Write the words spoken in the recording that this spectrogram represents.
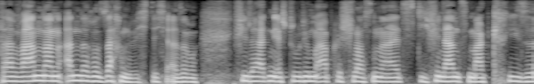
Da waren dann andere Sachen wichtig. Also viele hatten ihr Studium abgeschlossen, als die Finanzmarktkrise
